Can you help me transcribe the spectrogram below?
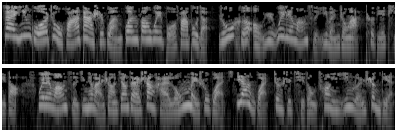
在英国驻华大使馆官方微博发布的《如何偶遇威廉王子》一文中啊，特别提到，威廉王子今天晚上将在上海龙美术馆西岸馆正式启动创意英伦盛典，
